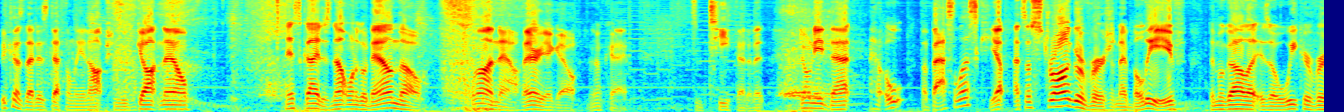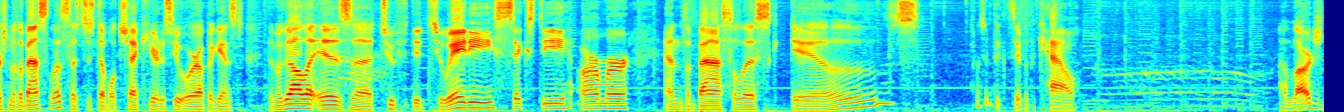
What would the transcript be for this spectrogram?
Because that is definitely an option we've got now. This guy does not want to go down, though. Come on now. There you go. Okay. Some teeth out of it. Don't need that. Oh, a basilisk? Yep, that's a stronger version, I believe. The Mugala is a weaker version of the basilisk. Let's just double check here to see what we're up against. The Mugala is uh, 250 280, 60 armor, and the basilisk is... Let's see what say about the cow. A large,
